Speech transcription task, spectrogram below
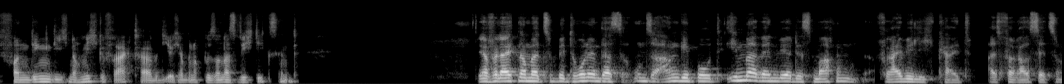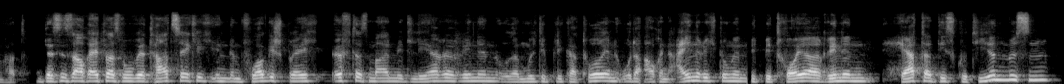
von Dingen, die ich noch nicht gefragt habe, die euch aber noch besonders wichtig sind. Ja, vielleicht nochmal zu betonen, dass unser Angebot immer, wenn wir das machen, Freiwilligkeit als Voraussetzung hat. Das ist auch etwas, wo wir tatsächlich in dem Vorgespräch öfters mal mit Lehrerinnen oder Multiplikatorinnen oder auch in Einrichtungen mit Betreuerinnen härter diskutieren müssen,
